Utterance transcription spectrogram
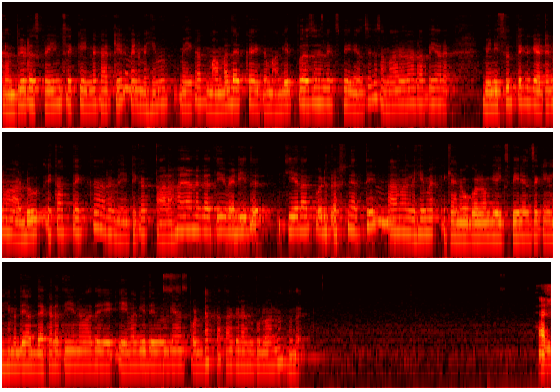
කම්පියුටර් ස්ක්‍රීන්ස් එකක ඉන්න කට්ටියට මෙන්න මෙහෙම මේකක් මම දැක්ක එක මගේත් පර්සනල් එක්ස්පීරියන්ස් එක. සමහර වෙලාවට අපි අර මිනිස්සුත් එක්ක ගැටෙනවා අඩු එකත් එක්ක අර මේ ටිකක් තරහ යන ගතිය වැඩිද කියලාත් පොඩි ප්‍රශ්නයක් තියෙනවා. මම එහෙම ඒ කියන්නේ ඕගොල්ලෝගේ එක්ස්පීරියන්ස් එකෙන් එහෙම දෙයක් දැකලා තියෙනවද? ඒ වගේ දේවල් ගැන පොඩ්ඩක් කතා කරන්න පුළුවන් නම් හොඳයි. හරි.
